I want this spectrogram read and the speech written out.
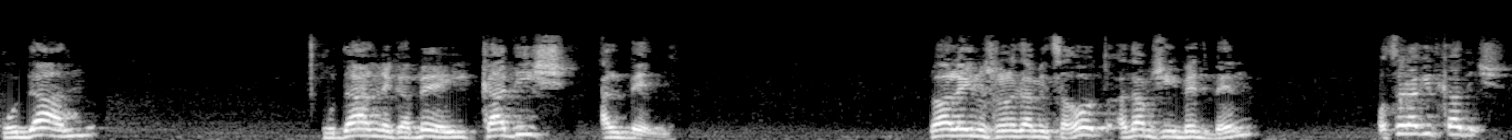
הוא דן, הוא דן לגבי קדיש על בן. לא עלינו שלא נדע מצרות, אדם שאיבד בן, רוצה להגיד קדיש.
